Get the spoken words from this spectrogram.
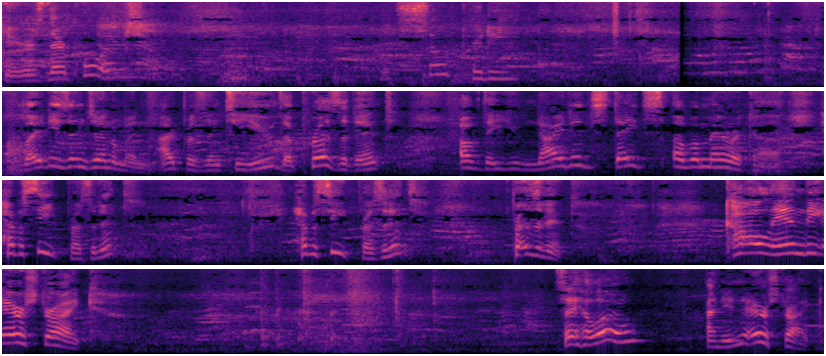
Here's their porch. It's so pretty. Ladies and gentlemen, I present to you the President of the United States of America. Have a seat, President. Have a seat, President. President, call in the airstrike. Say hello. I need an airstrike.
